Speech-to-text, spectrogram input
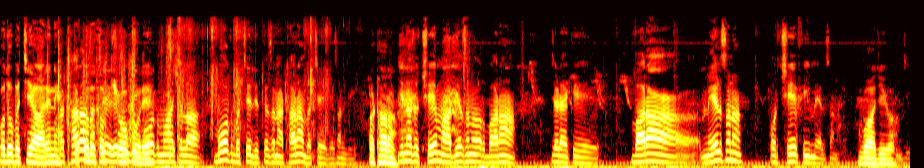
ਕਦੋਂ ਬੱਚੇ ਆ ਰਹੇ ਨੇ ਤੇ 18 ਕਦੋਂ ਬੱਚੇ ਹੈਗੇ ਹੋ ਰਿਹਾ। ਬਹੁਤ ਮਾਸ਼ਾਅੱਲਾ ਬਹੁਤ ਬੱਚੇ ਦਿੱਤੇ ਸਨ 18 ਬੱਚੇ ਹੈਗੇ ਸਨ ਜੀ। 18 ਜਿਨ੍ਹਾਂ ਚੋਂ 6 ਮਾਦੀਆਂ ਸਨ ਔਰ 12 ਜਿਹੜਾ ਕਿ 12 ਮੇਲ ਸਨ ਔਰ 6 ਫੀਮੇਲ ਸਨ। ਵਾਹ ਜੀ ਵਾਹ। ਜੀ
